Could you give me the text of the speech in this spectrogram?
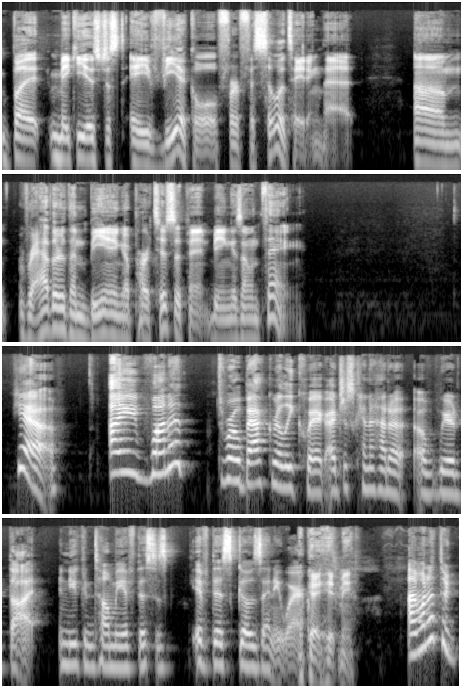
But Mickey is just a vehicle for facilitating that. Um, rather than being a participant, being his own thing. yeah i want to throw back really quick i just kind of had a, a weird thought and you can tell me if this is if this goes anywhere Okay, hit me. i want to th-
